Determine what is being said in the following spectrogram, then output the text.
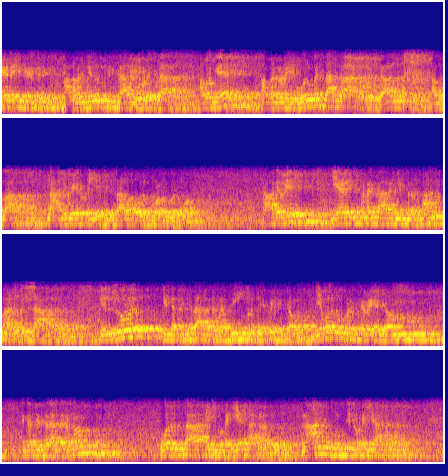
ஏழைகள் அவர்களும் பித்ராவை கொடுத்தார். அவங்க அவருடைய ஒருவர் சார்பாக கொடுத்தால் அல்லாஹ் நாலு பேருடைய பித்ராவை அவருக்கு கொண்டு வருவான். ஆகவே ஏழை பணக்காரன் என்ற பாகுபாடு இல்லாமல் எல்லோரும் இந்த பித்ரா தர்மத்தை கொடுக்க வேண்டும். எவ்வளவு கொடுக்க வேண்டும்? இந்த பித்ரா தர்மம் ஒரு தாயினுடைய அளவு நான்கு முந்தினுடைய அளவு.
